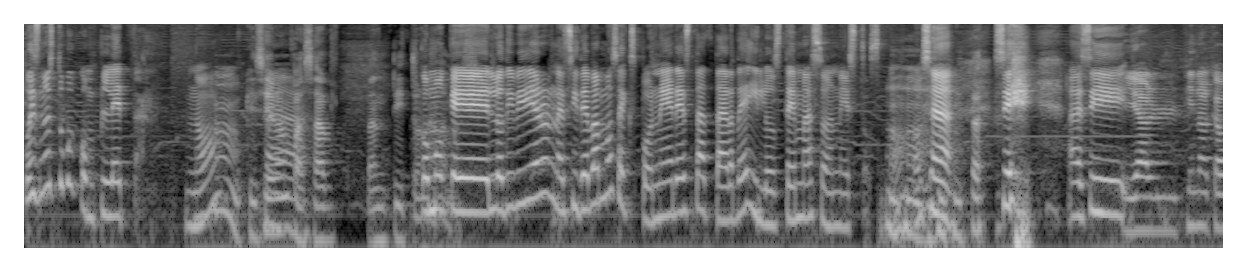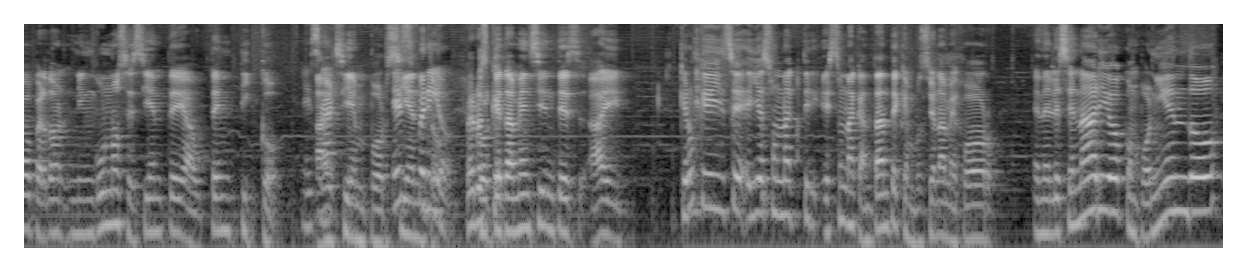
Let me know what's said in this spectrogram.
pues no estuvo completa, ¿no? Quisieron pasar tantito. Como nada que lo dividieron así de vamos a exponer esta tarde y los temas son estos, ¿no? O sea, sí, así. Y al fin y al cabo, perdón, ninguno se siente auténtico Exacto. al 100%. Es frío. Pero es porque que- también sientes, ay, creo que ella, ella es una actri- es una cantante que funciona mejor en el escenario, componiendo,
